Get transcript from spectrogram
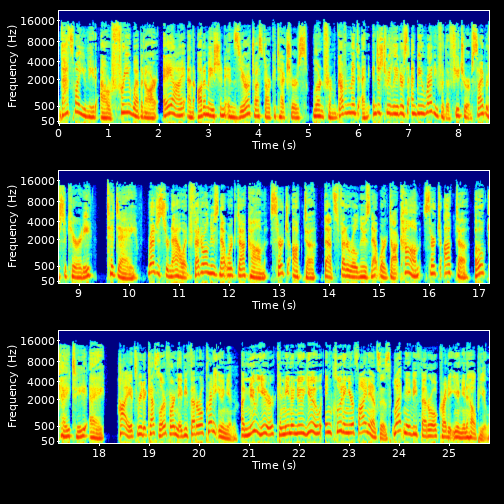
That's why you need our free webinar, AI and Automation in Zero Trust Architectures. Learn from government and industry leaders and be ready for the future of cybersecurity today. Register now at federalnewsnetwork.com. Search Okta. That's federalnewsnetwork.com. Search Okta. O-K-T-A. Hi, it's Rita Kessler for Navy Federal Credit Union. A new year can mean a new you, including your finances. Let Navy Federal Credit Union help you.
